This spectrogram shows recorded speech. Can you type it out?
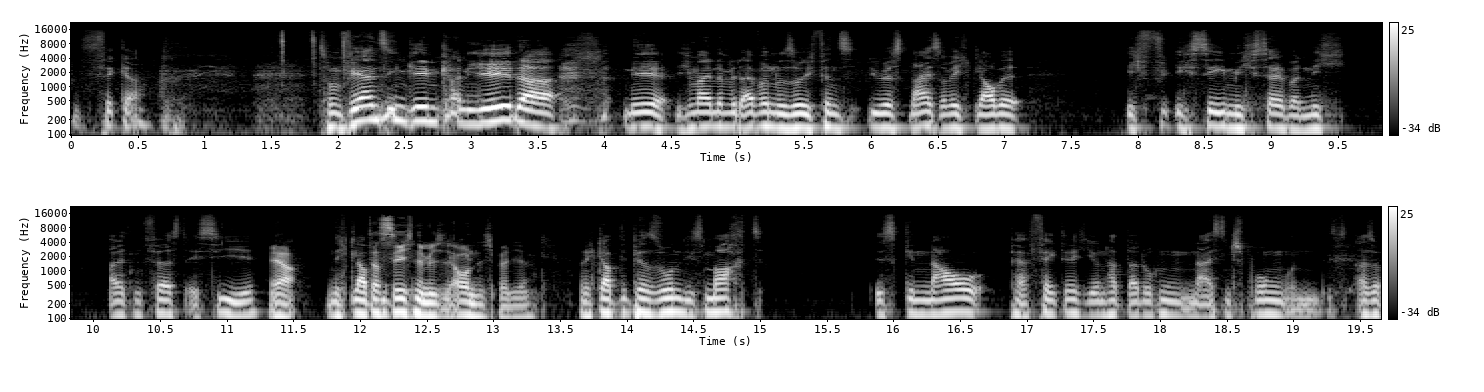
du Ficker. Zum Fernsehen gehen kann jeder. Nee, ich meine damit einfach nur so, ich finde es übelst nice, aber ich glaube, ich, ich sehe mich selber nicht als ein First AC. Ja, Und ich glaube, das sehe ich nämlich auch nicht bei dir. und ich glaube, die Person, die es macht, ist genau perfekt richtig und hat dadurch einen niceen Sprung. Und ist, also,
